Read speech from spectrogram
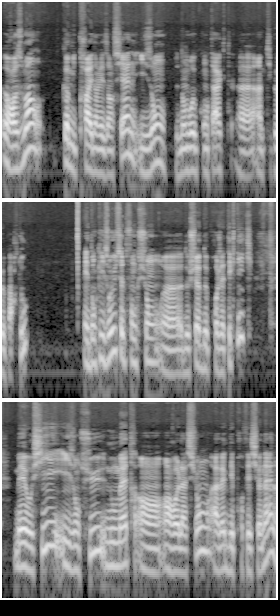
heureusement, comme ils travaillent dans les anciennes, ils ont de nombreux contacts un petit peu partout. Et donc ils ont eu cette fonction euh, de chef de projet technique, mais aussi ils ont su nous mettre en, en relation avec des professionnels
